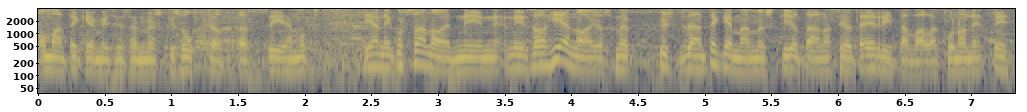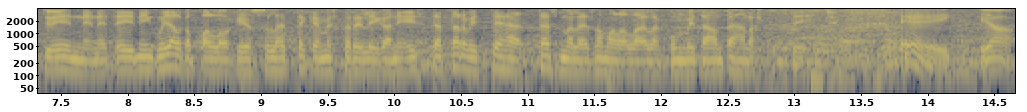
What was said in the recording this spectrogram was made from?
oman tekemisensä myöskin suhteuttaa siihen. Mutta ihan niin kuin sanoit, niin, niin se on hienoa, jos me pystytään tekemään myöskin jotain asioita eri tavalla kuin on tehty ennen. Että ei niin kuin jalkapalloakin, jos sä lähdet tekemään mestariliigaa, niin ei sitä tarvitse tehdä täsmälleen samalla lailla kuin mitä on tähän asti tehty. Ei, ja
